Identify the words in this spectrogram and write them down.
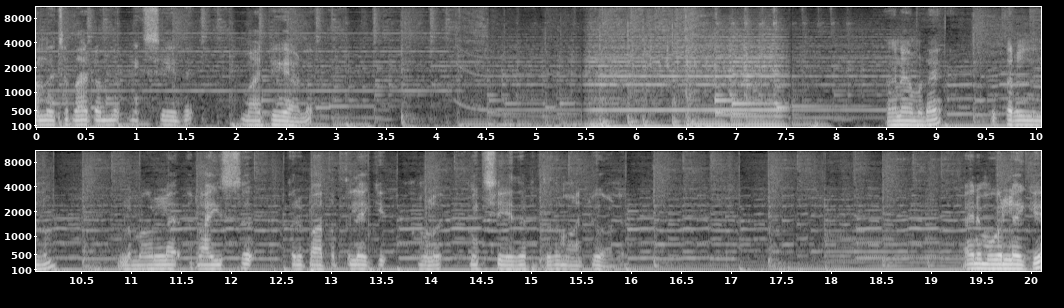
ഒന്ന് ചെറുതായിട്ടൊന്ന് മിക്സ് ചെയ്ത് മാറ്റുകയാണ്. അങ്ങനെ നമ്മുടെ കുക്കറിൽ നിന്നും നമ്മുടെ മുകളിലെ റൈസ് ഒരു പാത്രത്തിലേക്ക് നമ്മൾ മിക്സ് ചെയ്തെടുത്തത് മാറ്റുകയാണ് അതിന് മുകളിലേക്ക്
